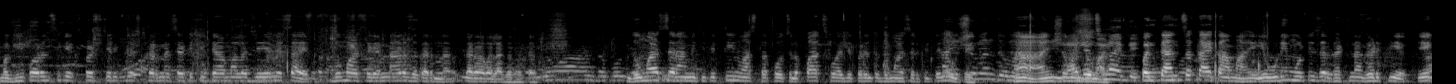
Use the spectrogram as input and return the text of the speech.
मग ही फॉरेन्सिक एक्सपर्टची रिक्वेस्ट करण्यासाठी तिथे आम्हाला जे एम एस आहेत धुमाळ सर यांना अर्ज करणार करावा लागत होता. धुमाळ सर आम्ही तिथे तीन वाजता पोहोचलो. पाच वाजेपर्यंत धुमाळ सर तिथे नव्हते. हा अंशुमन धुमाळ. पण त्यांचं काय काम आहे? एवढी मोठी जर घटना घडतीये एक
